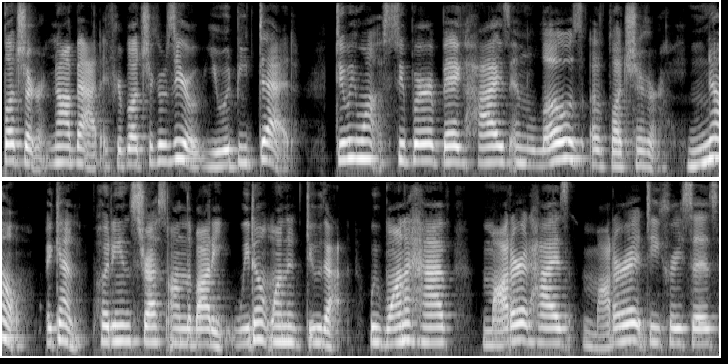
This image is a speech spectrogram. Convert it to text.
Blood sugar, not bad. If your blood sugar was zero, you would be dead. Do we want super big highs and lows of blood sugar? No. Again, putting stress on the body. We don't want to do that. We want to have moderate highs, moderate decreases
